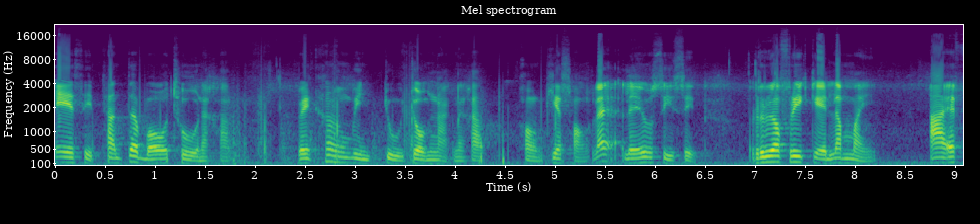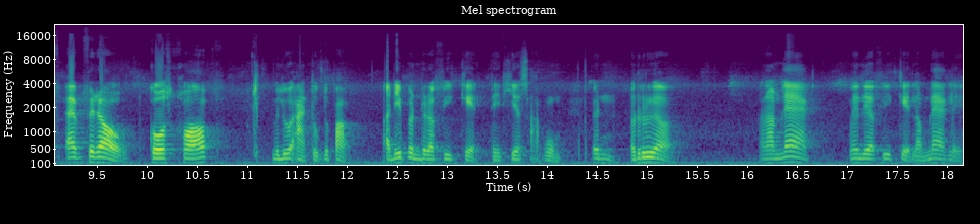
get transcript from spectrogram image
A10 Thunderbolt 2 นะครับ เป็นเครื่องบินจู่โจมหนักนะครับ ของเทียร์2และเลเวล40 เรือฟรีเกตลำใหม่ RF Admiral Ghostcroft ไม่รู้อ่านถูกหรือเปล่า อันนี้เป็นเรือฟรีเกตในเทียร์3ผม เป็นเรือลำแรกเป็นเรือฟรีเกตลำแรกเลย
